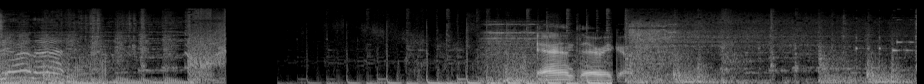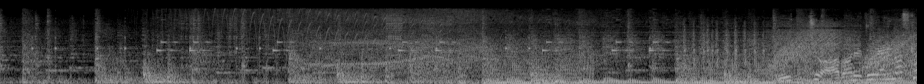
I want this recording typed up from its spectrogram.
じゃあな。And there we go. 一丁暴れてやりますか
